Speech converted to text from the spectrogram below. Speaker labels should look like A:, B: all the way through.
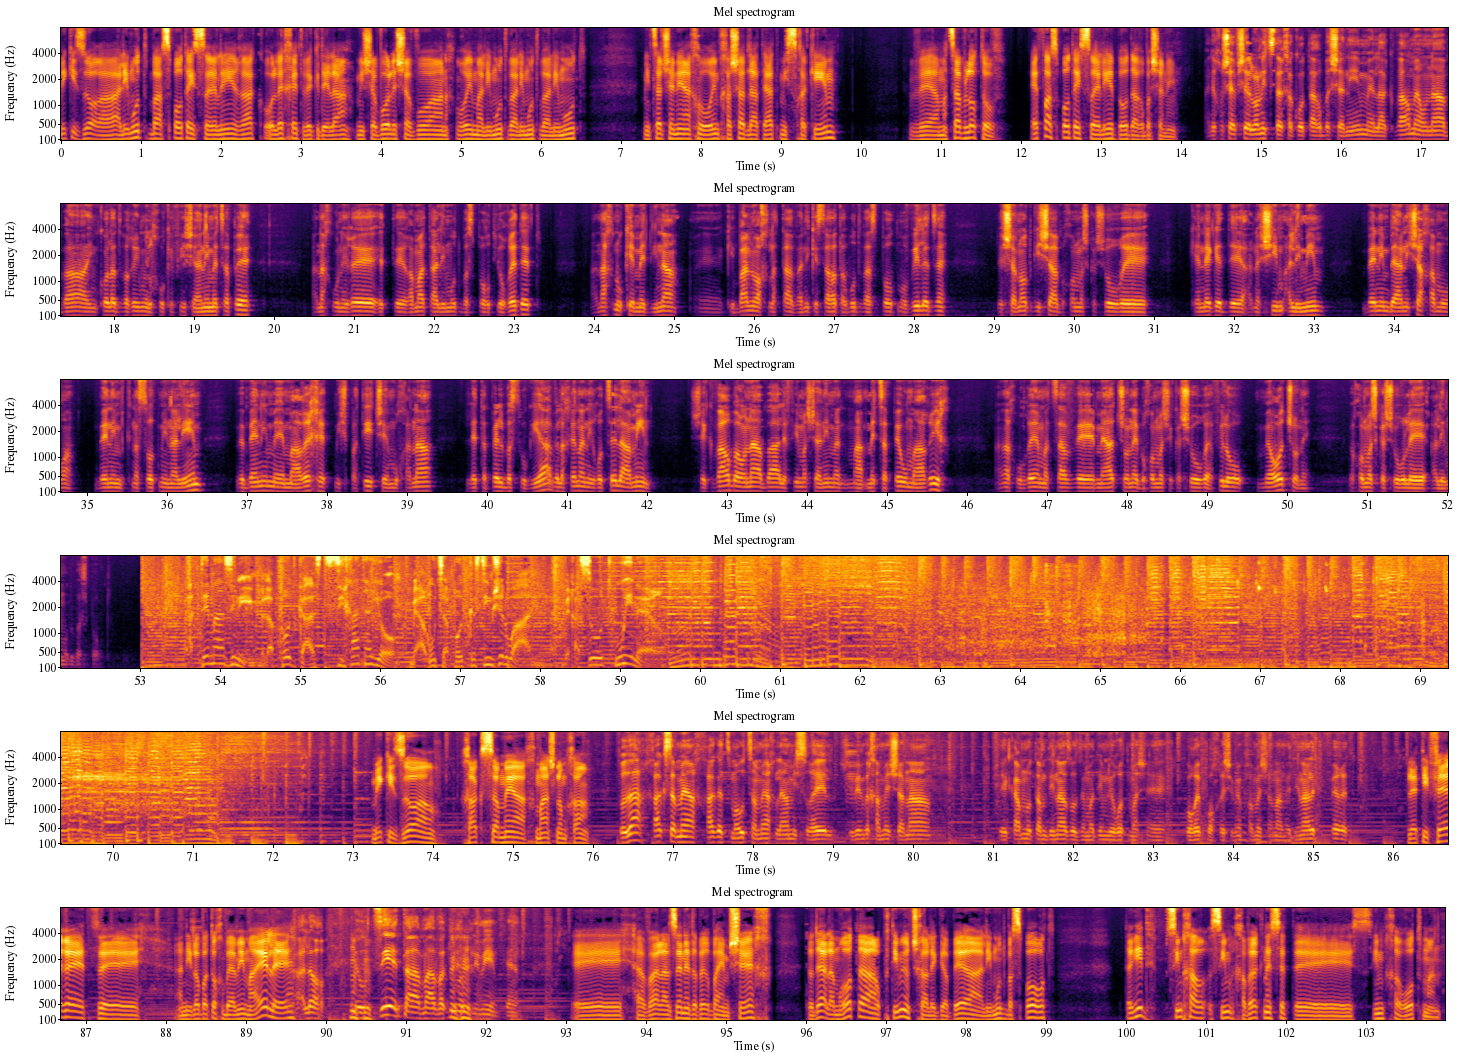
A: מיקי זוהר, האלימות בספורט הישראלי רק הולכת וגדלה, משבוע לשבוע אנחנו רואים אלימות ואלימות ואלימות. מצד שני אנחנו רואים חשד להטיית משחקים, והמצב לא טוב. איפה הספורט הישראלי יהיה בעוד ארבע שנים?
B: אני חושב שלא נצטרך לחכות ארבע שנים, אלא כבר מהעונה הבאה, אם כל הדברים ילכו כפי שאני מצפה, אנחנו נראה את אה, רמת האלימות בספורט יורדת. אנחנו כמדינה אה, קיבלנו החלטה, ואני כשר התרבות והספורט מוביל את זה, לשנות גישה בכל מה שקשור אה, כנגד אנשים אלימים, בין אם בענישה חמורה, בין אם קנסות מנהליים, ובין אם מערכת משפטית שמוכנה לטפל בסוגיה, ולכן אני רוצה להאמין שכבר בעונה הבאה, לפי מה שאני מצפה ומעריך, אנחנו רואים מצב מעט שונה בכל מה שקשור, אפילו מאוד שונה, בכל מה שקשור לאלימות בספורט.
C: אתם מאזינים לפודקאסט שיחת היום בערוץ הפודקאסטים של וואן בחסות ווינר.
A: מיקי זוהר, חג שמח, מה שלומך?
B: תודה, חג שמח, חג עצמאות שמח לעם ישראל, 75 שנה שהקמנו את המדינה הזאת, זה מדהים לראות מה שקורה פה אחרי 75 שנה, מדינה לתפארת.
A: לתפארת, אה, אני לא בטוח בימים האלה.
B: אה, לא, להוציא את המאבקים הפנימיים, כן.
A: אה, אבל על זה נדבר בהמשך. אתה יודע, למרות האופטימיות שלך לגבי האלימות בספורט, תגיד, שמחה, חבר הכנסת שמחה רוטמן,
